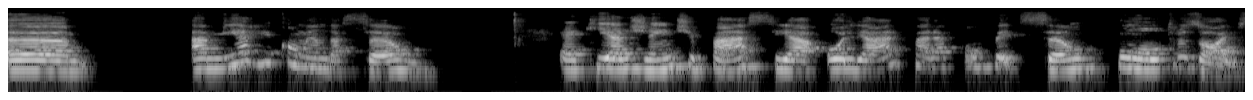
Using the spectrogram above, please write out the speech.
Uh, a minha recomendação é que a gente passe a olhar para a competição com outros olhos,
